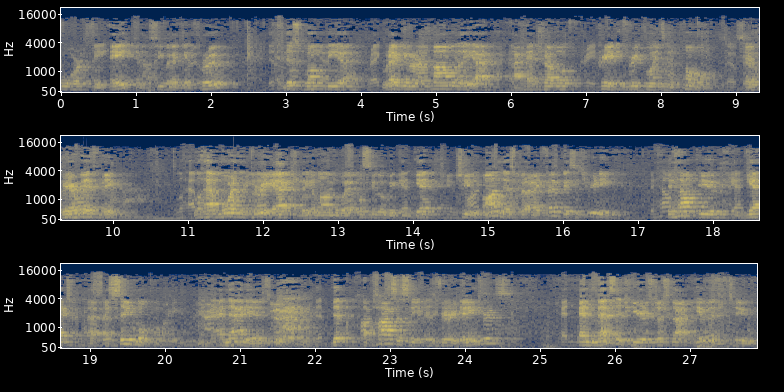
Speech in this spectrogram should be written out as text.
4 through 8, and I'll see what I get through. And this won't be a regular homily. I, I had trouble creating three points in a poem, so bear with me. We'll have more than three, actually, along the way. We'll see what we can get to on this, but our focus is really to help you get a, a single point, and that is that apostasy is very dangerous, and the message here is just not given to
